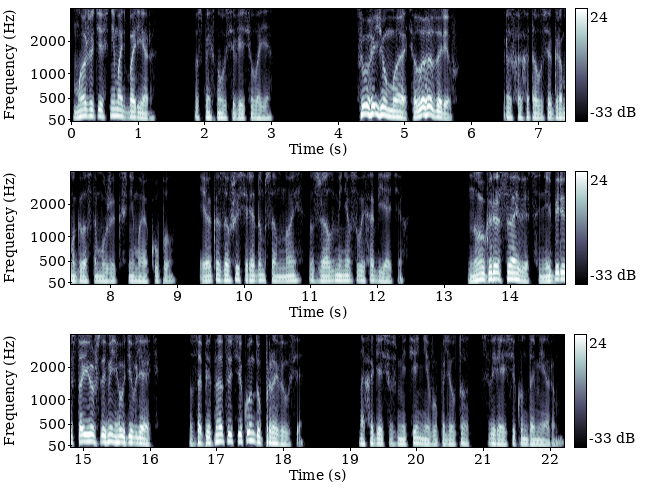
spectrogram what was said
Можете снимать барьер. — усмехнулся весело я. «Твою мать, Лазарев!» — расхохотался громогласный мужик, снимая купол, и, оказавшись рядом со мной, сжал меня в своих объятиях. «Ну, красавец, не перестаешь ты меня удивлять! За пятнадцать секунд управился!» Находясь в смятении, выпалил тот, сверяя секундомером.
